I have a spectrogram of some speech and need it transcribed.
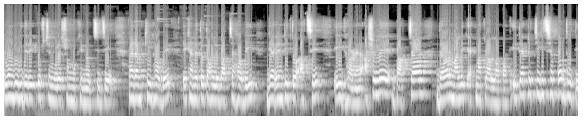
এবং রোগীদের এই কোশ্চেনগুলোর সম্মুখীন হচ্ছি যে, ম্যাডাম, কি হবে? এখানে তো তাহলে বাচ্চা হবেই গ্যারেন্টি তো আছে। এই ধরনের। আসলে বাচ্চা দেওয়ার মালিক একমাত্র আল্লাহ পাক। এটা একটা চিকিৎসা পদ্ধতি।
